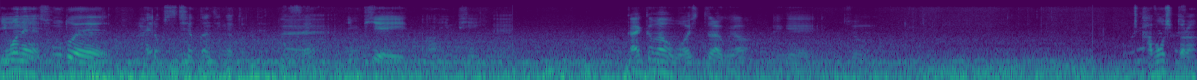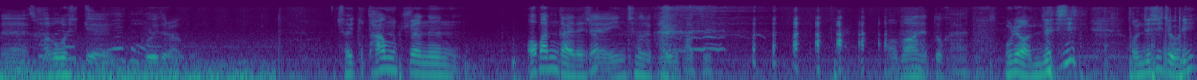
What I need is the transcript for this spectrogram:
이번에 이- 송도에 하이록스 체육관 생겼던데 봤어요? 예. 인피8 어 인피. 깔끔하고 멋있더라고요. 이게 좀 가보고 싶더라. 네, 가보고 싶게 보이더라고. 저희 또 다음 주에는 어반 가야 되죠? 네, 인천을 가긴 가지. 어반에 또 가야 돼. 우리 언제 시 언제 시죠 우리?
